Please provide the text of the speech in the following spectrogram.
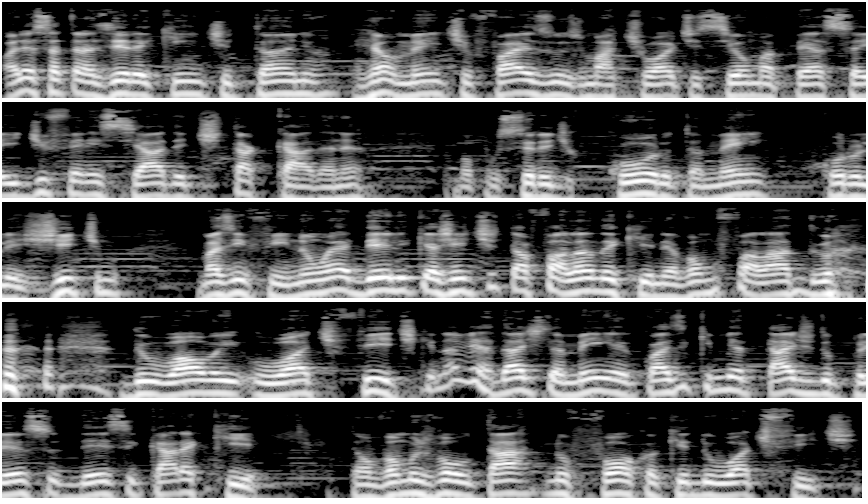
Olha essa traseira aqui em titânio, realmente faz o smartwatch ser uma peça aí diferenciada e destacada, né? Uma pulseira de couro também, couro legítimo. Mas enfim, não é dele que a gente está falando aqui, né? Vamos falar do, do Huawei Watch Fit, que na verdade também é quase que metade do preço desse cara aqui. Então vamos voltar no foco aqui do Watch Fit.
